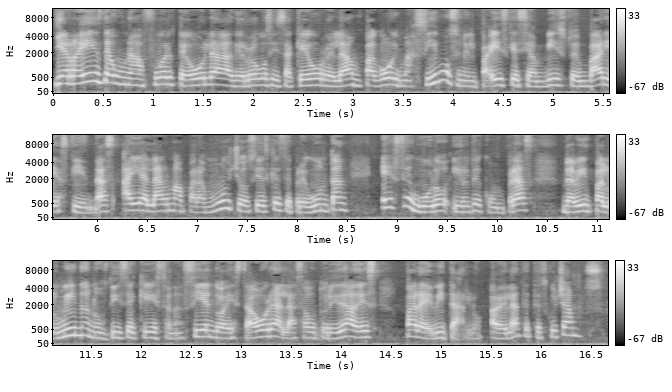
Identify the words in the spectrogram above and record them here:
Y a raíz de una fuerte ola de robos y saqueo relámpago y masivos en el país que se han visto en varias tiendas, hay alarma para muchos y es que se preguntan, ¿es seguro ir de compras? David Palomino nos dice qué están haciendo a esta hora las autoridades para evitarlo. Adelante, te escuchamos.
